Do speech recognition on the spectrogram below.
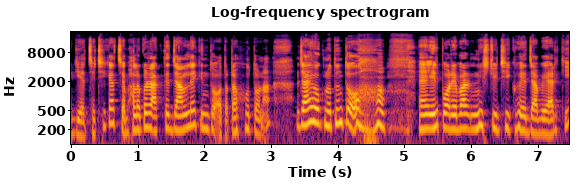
হয়ে গিয়েছে, ঠিক আছে? ভালো করে রাখতে জানলে কিন্তু অতটা হতো না। যাই হোক, নতুন তো, এরপর এবার নিশ্চয়ই ঠিক হয়ে যাবে আর কি।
